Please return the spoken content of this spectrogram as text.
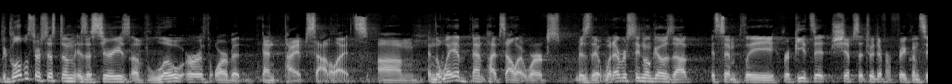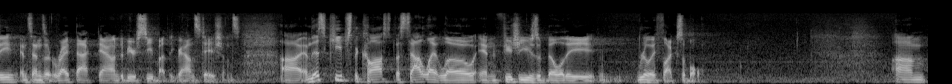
the Global Star system is a series of low Earth orbit bent pipe satellites. Um, and the way a bent pipe satellite works is that whatever signal goes up, it simply repeats it, shifts it to a different frequency, and sends it right back down to be received by the ground stations. Uh, and this keeps the cost of the satellite low and future usability really flexible. Um,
